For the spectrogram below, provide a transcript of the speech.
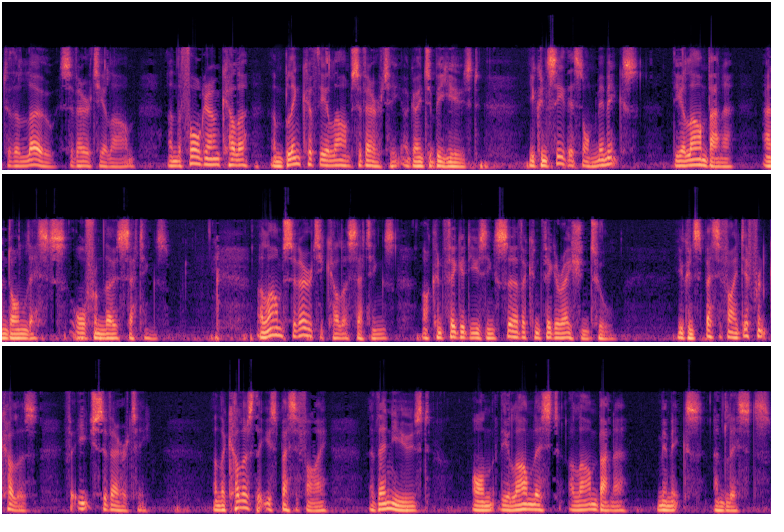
to the low severity alarm and the foreground color and blink of the alarm severity are going to be used. You can see this on Mimics, the alarm banner and on lists, all from those settings. Alarm severity color settings are configured using Server Configuration tool. You can specify different colors for each severity, and the colors that you specify are then used on the alarm list, alarm banner, mimics, and lists.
